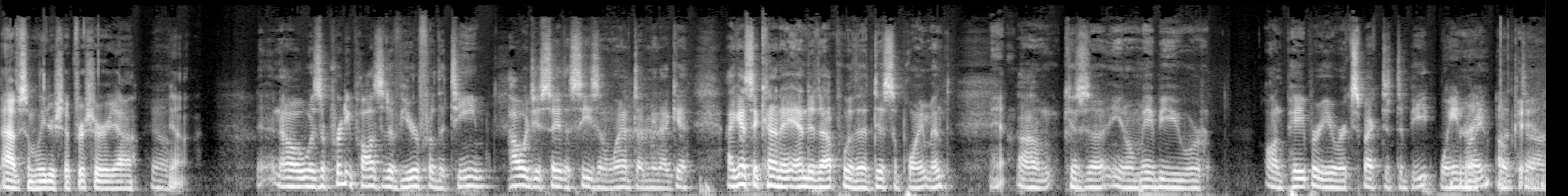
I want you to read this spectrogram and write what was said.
Have some leadership for sure. Yeah. Yeah. yeah. Now it was a pretty positive year for the team. How would you say the season went? I mean, I guess I guess it kind of ended up with a disappointment. Yeah. Because um, uh, you know maybe you were on paper you were expected to beat Wainwright, right. okay. but uh,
